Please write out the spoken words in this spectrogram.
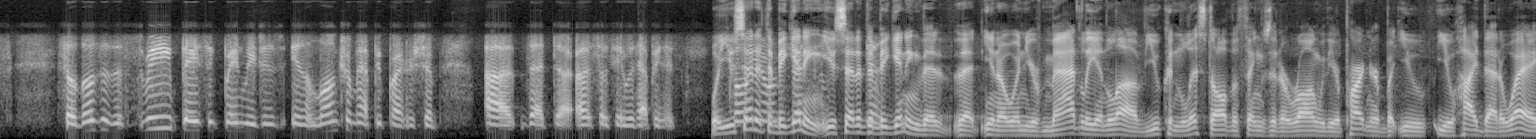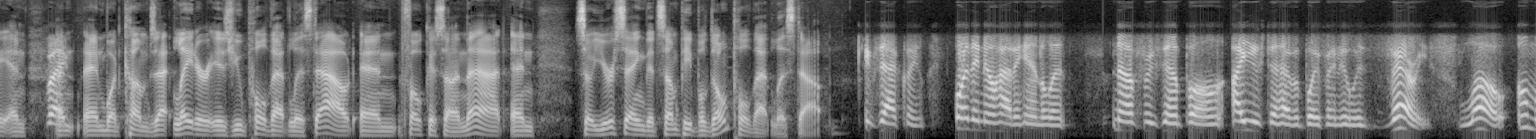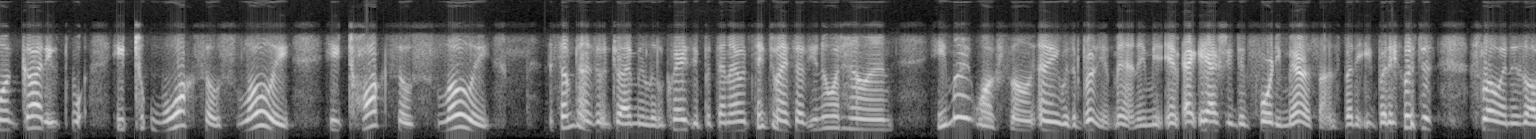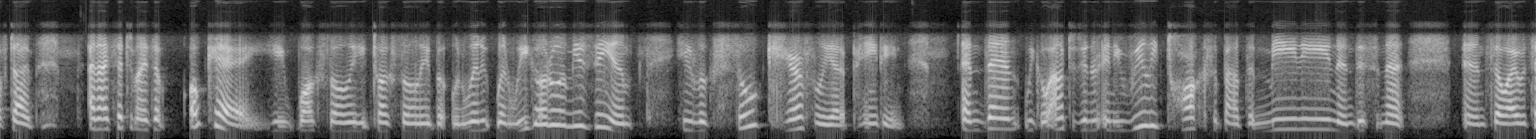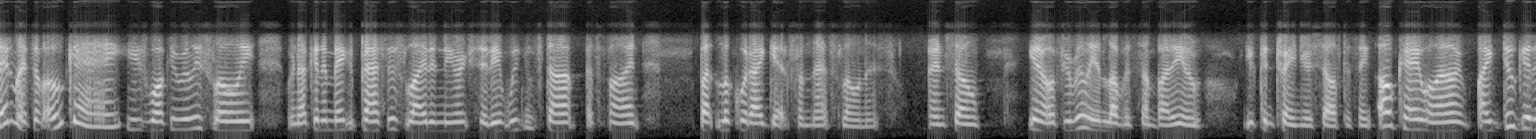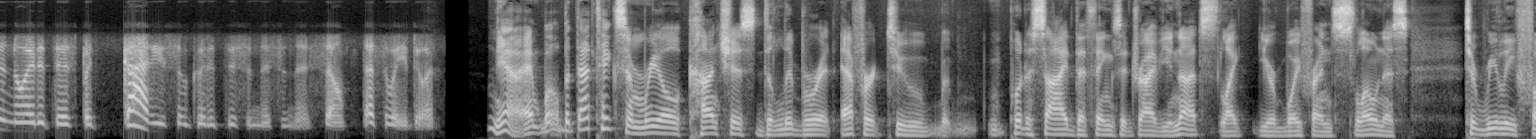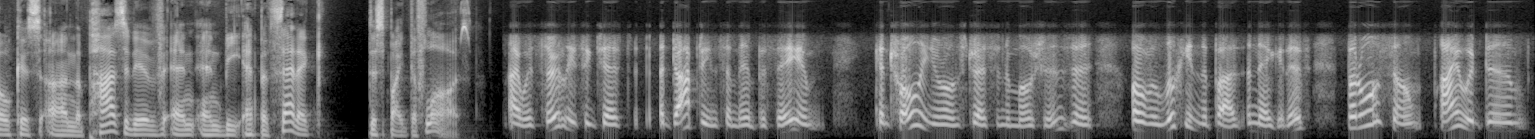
So those are the three basic brain regions in a long-term happy partnership uh, that uh, are associated with happiness. Well, you said at the beginning, you said at the yeah. beginning that that you know when you're madly in love, you can list all the things that are wrong with your partner, but you you hide that away, and right. and and what comes at later is you pull that list out and focus on that, and so you're saying that some people don't pull that list out. Exactly, or they know how to handle it. Now, for example, I used to have a boyfriend who was very slow. Oh my God, he he t- walked so slowly. He talked so slowly sometimes it would drive me a little crazy. But then I would think to myself, you know what, Helen? He might walk slowly. I mean, he was a brilliant man. I mean, he actually did 40 marathons, but he, but he was just slow in his off time. And I said to myself, okay, he walks slowly, he talks slowly, but when, when, when we go to a museum, he looks so carefully at a painting. And then we go out to dinner, and he really talks about the meaning and this and that. And so I would say to myself, okay, he's walking really slowly. We're not going to make it past this light in New York City. We can stop. That's fine. But look what I get from that slowness. And so, you know, if you're really in love with somebody, you, you can train yourself to think, okay, well, I, I do get annoyed at this, but God, he's so good at this and this and this. So that's the way you do it. Yeah, and well, but that takes some real conscious, deliberate effort to put aside the things that drive you nuts, like your boyfriend's slowness, to really focus on the positive and, and be empathetic despite the flaws. I would certainly suggest adopting some empathy and controlling your own stress and emotions, and overlooking the negative, but also I would um,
